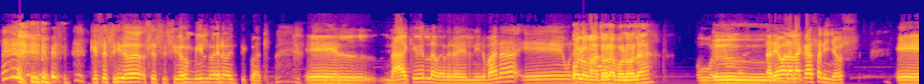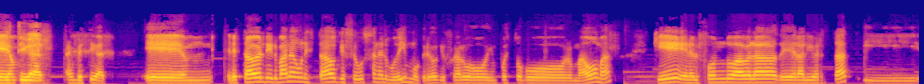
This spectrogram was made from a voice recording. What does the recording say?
que se suicidó, se suicidó en 1994. El, nada que ver, pero el Nirvana es un O lo mató la polola. Uh, Tarea para la casa, niños. Eh, investigar. a investigar. Eh, el estado del Nirvana es un estado que se usa en el budismo, creo que fue algo impuesto por Mahoma, que en el fondo habla de la libertad y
